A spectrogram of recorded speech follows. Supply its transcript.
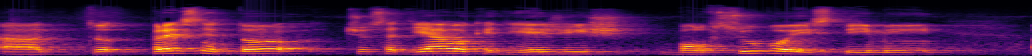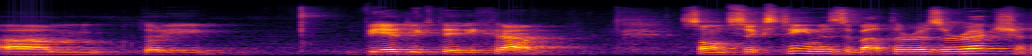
a to, presne to, čo sa dialo, keď Ježiš bol v súboji s tými, um, ktorí viedli vtedy chrám. Psalm 16 is about the resurrection.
